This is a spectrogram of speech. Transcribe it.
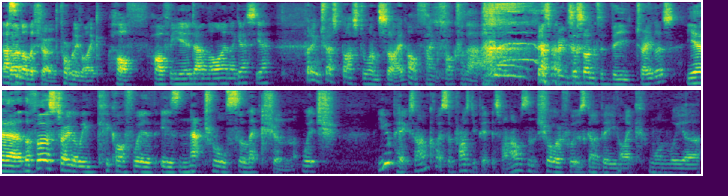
that's But- another show. Probably like half half a year down the line, I guess. Yeah. Putting Trespass to one side, Oh, thank fuck for that. this brings us on to the trailers. yeah, the first trailer we kick off with is Natural Selection, which you picked. I'm quite surprised you picked this one. I wasn't sure if it was going to be like one we uh,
